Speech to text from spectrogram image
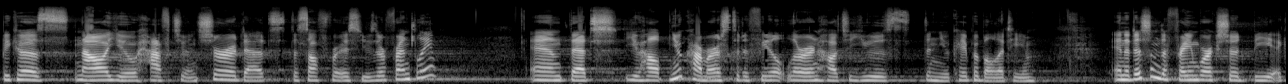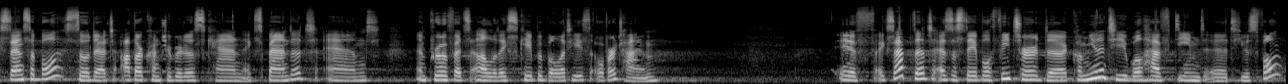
because now you have to ensure that the software is user-friendly and that you help newcomers to the field learn how to use the new capability. In addition, the framework should be extensible so that other contributors can expand it and improve its analytics capabilities over time. If accepted as a stable feature, the community will have deemed it useful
